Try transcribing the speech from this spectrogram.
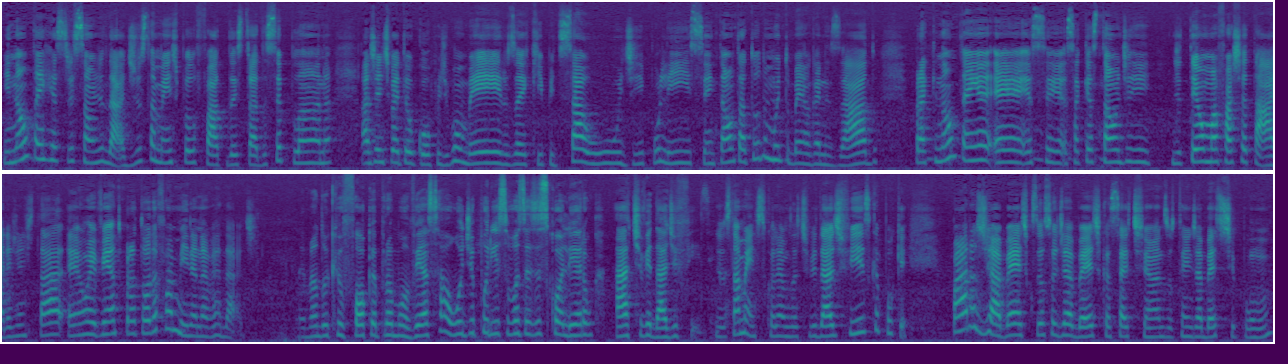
e não tem restrição de idade, justamente pelo fato da estrada ser plana. A gente vai ter o corpo de bombeiros, a equipe de saúde, polícia. Então está tudo muito bem organizado para que não tenha é, esse, essa questão de, de ter uma faixa etária. A gente tá, é um evento para toda a família, na verdade. Lembrando que o foco é promover a saúde e por isso vocês escolheram a atividade física. Justamente, escolhemos atividade física porque para os diabéticos, eu sou diabética há 7 anos, eu tenho diabetes tipo 1,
